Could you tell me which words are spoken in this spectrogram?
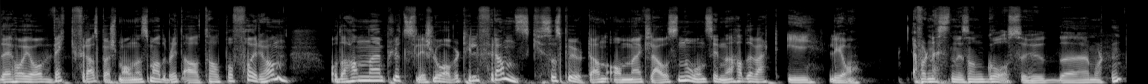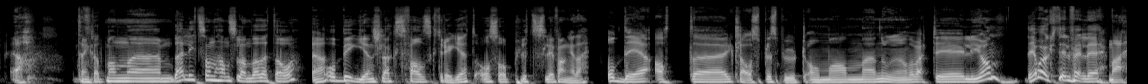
de Hoyot vekk fra spørsmålene som hadde blitt avtalt på forhånd. Og da han plutselig slo over til fransk, så spurte han om Klaus noensinne hadde vært i Lyon. Jeg får nesten litt sånn gåsehud, eh, Morten. Ja, tenk at man, eh, Det er litt sånn Hans Landa, dette òg. Ja. Å bygge en slags falsk trygghet, og så plutselig fange deg. Og det at eh, Klaus ble spurt om han eh, noen gang hadde vært i Lyon, det var jo ikke tilfeldig. Nei.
